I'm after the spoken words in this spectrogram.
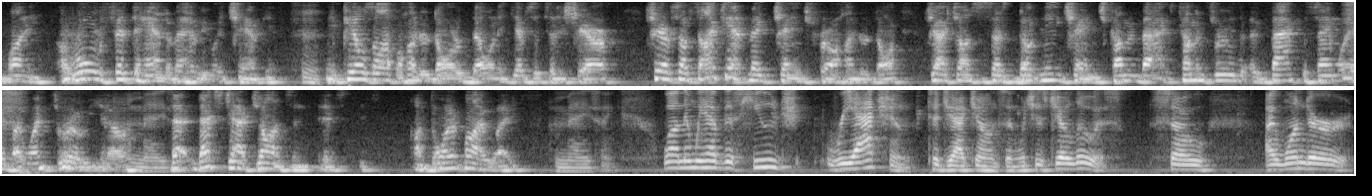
money, a roll to fit the hand of a heavyweight champion. Hmm. He peels off a hundred dollar bill and he gives it to the sheriff. Sheriff says, I can't make change for a hundred dollars. Jack Johnson says, "Don't need change. Coming back, coming through the, back the same way as I went through." You know, amazing. That that's Jack Johnson. It's, it's I'm doing it my way. Amazing. Well, and then we have this huge reaction to Jack Johnson, which is Joe Louis. So I wonder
